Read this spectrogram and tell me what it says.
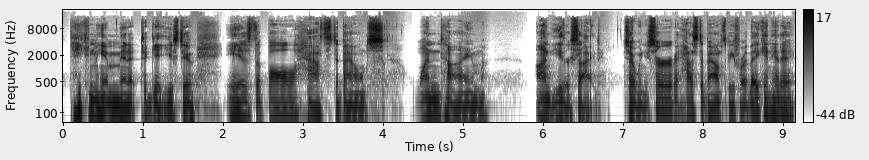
taken me a minute to get used to is the ball has to bounce one time on either side. So when you serve, it has to bounce before they can hit it.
